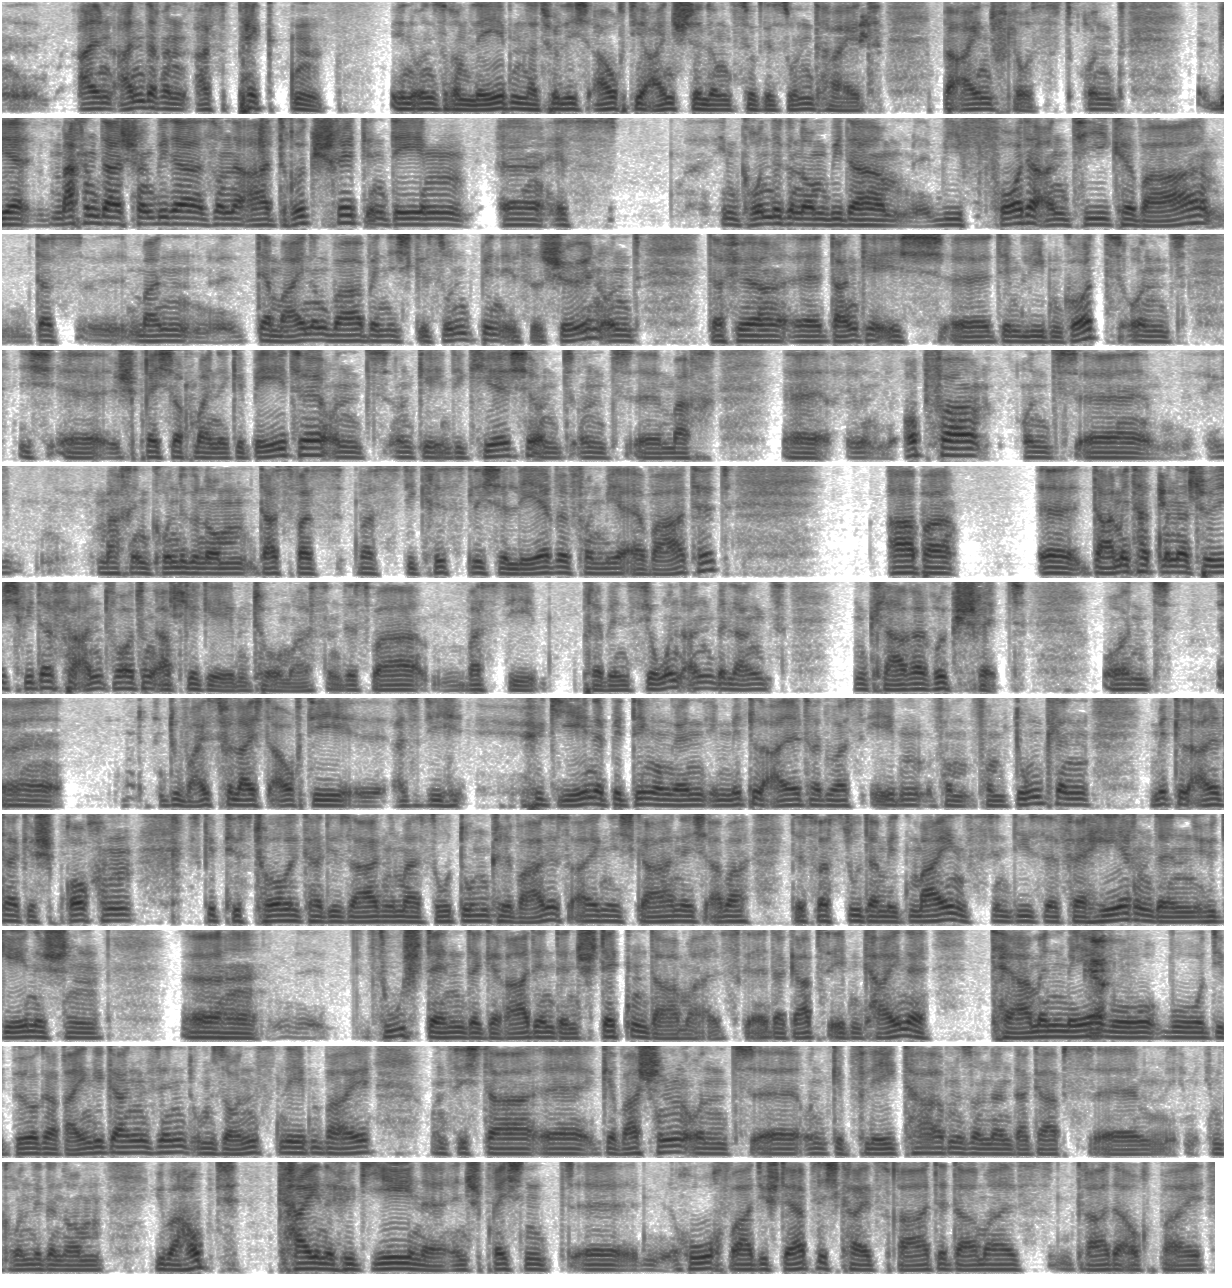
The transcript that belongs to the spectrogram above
allen anderen Aspekten in unserem Leben natürlich auch die Einstellung zur Gesundheit beeinflusst. Und wir machen da schon wieder so eine Art Rückschritt, in dem äh, es im Grunde genommen wieder wie vor der Antike war, dass man der Meinung war, wenn ich gesund bin, ist es schön und dafür äh, danke ich äh, dem lieben Gott und ich äh, spreche auch meine Gebete und, und gehe in die Kirche und, und äh, mache äh, Opfer und äh, mache im Grunde genommen das, was, was die christliche Lehre von mir erwartet. Aber äh, damit hat man natürlich wieder Verantwortung abgegeben, Thomas. Und das war, was die Prävention anbelangt, ein klarer Rückschritt. Und äh, du weißt vielleicht auch die, also die Hygienebedingungen im Mittelalter. Du hast eben vom, vom dunklen Mittelalter gesprochen. Es gibt Historiker, die sagen immer, so dunkel war das eigentlich gar nicht. Aber das, was du damit meinst, sind diese verheerenden hygienischen äh, Zustände, gerade in den Städten damals. Gell? Da gab es eben keine Thermen mehr, ja. wo, wo die Bürger reingegangen sind, umsonst nebenbei und sich da äh, gewaschen und, äh, und gepflegt haben, sondern da gab's äh, im Grunde genommen überhaupt keine Hygiene. Entsprechend äh, hoch war die Sterblichkeitsrate damals, gerade auch bei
